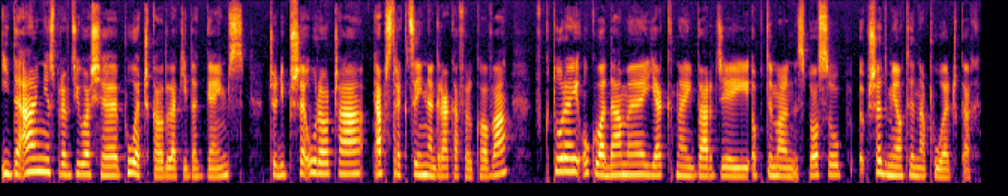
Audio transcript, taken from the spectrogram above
idealnie sprawdziła się półeczka od Lucky Duck Games, czyli przeurocza, abstrakcyjna gra kafelkowa, w której układamy jak najbardziej optymalny sposób przedmioty na półeczkach.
